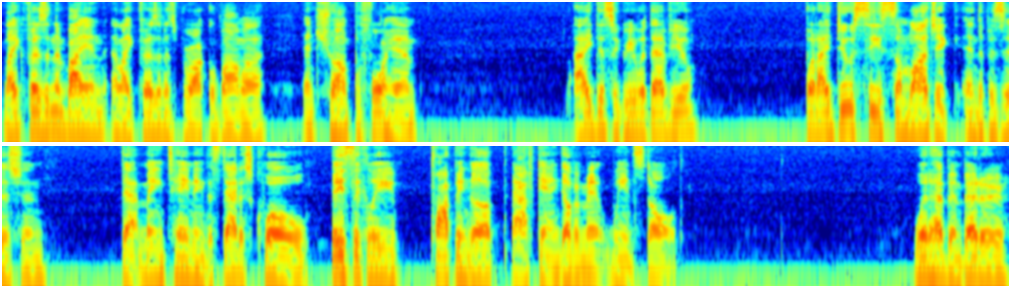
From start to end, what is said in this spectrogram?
like President Biden and like Presidents Barack Obama and Trump before him. I disagree with that view, but I do see some logic in the position that maintaining the status quo, basically propping up Afghan government we installed would have been better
